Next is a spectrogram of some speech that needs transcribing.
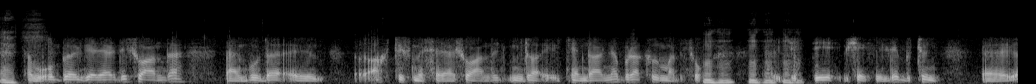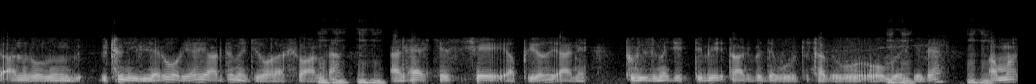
Evet. Tabii o bölgelerde şu anda yani burada e, aktif mesela şu anda müda- kendi haline bırakılmadı. Çok e, ciddi bir şekilde bütün e, Anadolu'nun bütün illeri oraya yardım ediyorlar şu anda. Yani herkes şey yapıyor yani turizme ciddi bir darbe de vurdu tabii bu o bölgede. Ama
